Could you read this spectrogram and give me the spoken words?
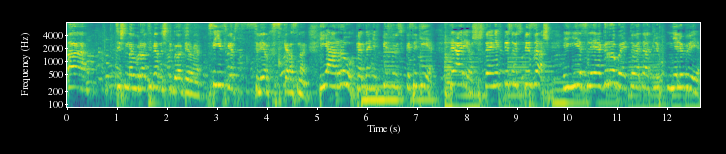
А, Тишина выбрала тебя, значит, ты была первая. Синий сверх, сверхскоростной. Я ору, когда не вписываюсь в косяки. Ты орешь, что я не вписываюсь в пейзаж. И если я грубый, то это от люб- нелюбви.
